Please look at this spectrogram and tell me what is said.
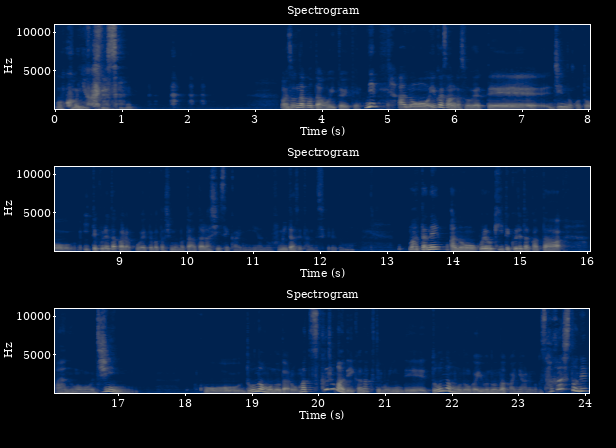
ご購入ください。まあ、そんなことは置いといて。ね、あのゆかさんがそうやってジンのことを言ってくれたからこうやって私もまた新しい世界にあの踏み出せたんですけれどもまたねあのこれを聞いてくれた方あのジンこうどんなものだろう、まあ、作るまでいかなくてもいいんでどんなものが世の中にあるのか探すとね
